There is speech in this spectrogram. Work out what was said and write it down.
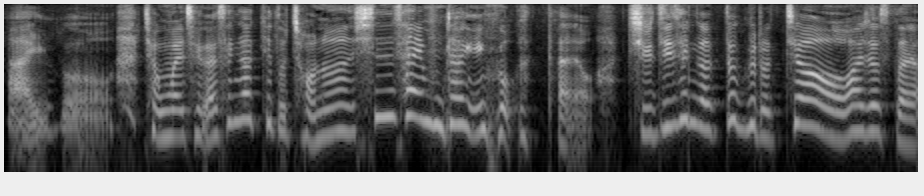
아이고, 정말 제가 생각해도 저는 신사임당인 것 같아요. 주디 생각도 그렇죠? 하셨어요.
